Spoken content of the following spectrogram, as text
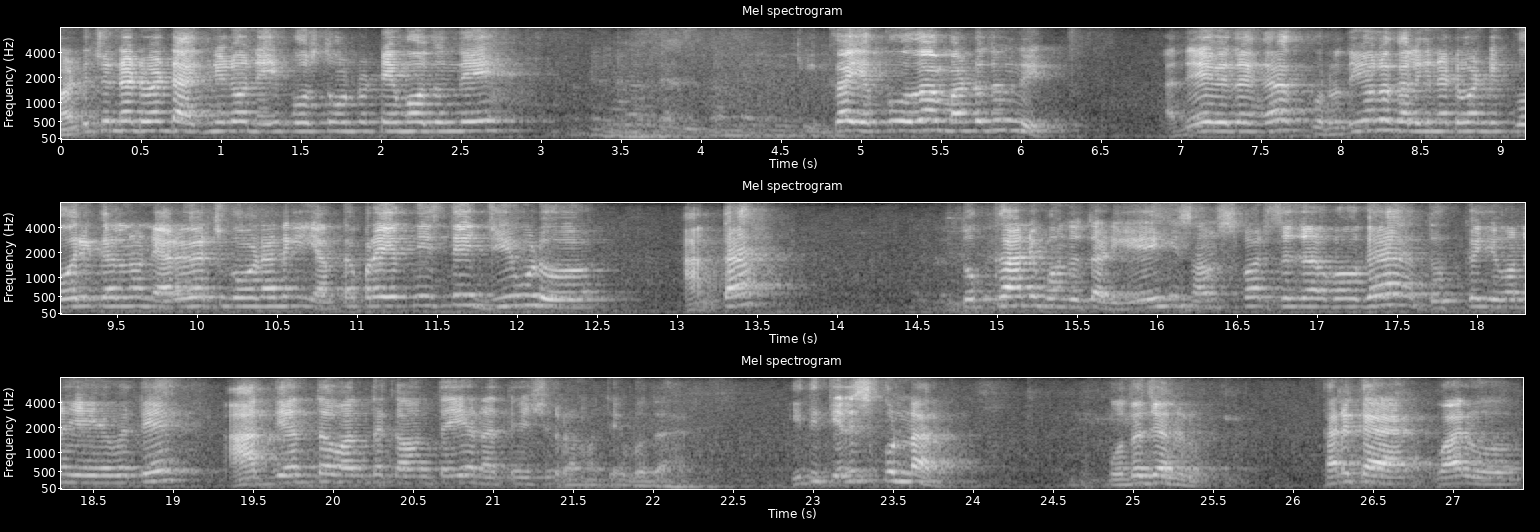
మండుచున్నటువంటి అగ్నిలో నెయ్యి పోస్తూ ఉంటుంటే ఏమవుతుంది? ఇంకా ఎక్కువగా మండుతుంది. అదేవిధంగా హృదయంలో కలిగినటువంటి కోరికలను నెరవేర్చుకోవడానికి ఎంత ప్రయత్నిస్తే జీవుడు అంత దుఃఖాన్ని పొందుతాడు. ఏహి సంస్పర్శజోగా దుఃఖ యువన ఏవతే ఆద్యంతవంత కవంతయ్య నతేషు రమతే బుధ. ఇది తెలుసుకున్నారు బుధజనులు. కనుక వారు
